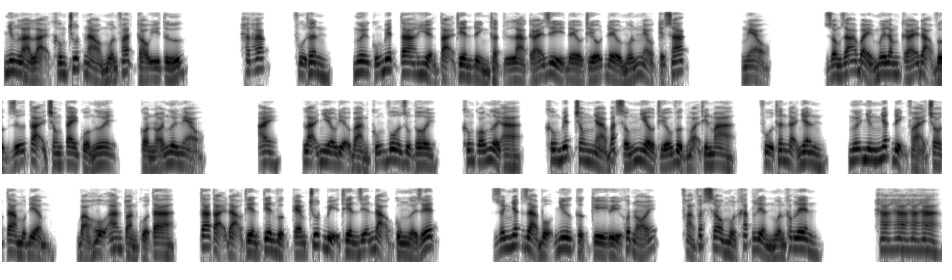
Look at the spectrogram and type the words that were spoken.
nhưng là lại không chút nào muốn phát cáo ý tứ. Hắc hắc, phụ thân, ngươi cũng biết ta hiện tại thiên đình thật là cái gì đều thiếu đều muốn nghèo kiệt xác. Nghèo. Dòng giã bảy mươi lăm cái đạo vực giữ tại trong tay của ngươi, còn nói ngươi nghèo. Ai, lại nhiều địa bàn cũng vô dụng thôi, không có người à không biết trong nhà bắt sống nhiều thiếu vực ngoại thiên ma. Phụ thân đại nhân, ngươi nhưng nhất định phải cho ta một điểm, bảo hộ an toàn của ta ta tại đạo tiên tiên vực kém chút bị thiên diễn đạo cùng người giết doanh nhất giả bộ như cực kỳ ủy khuất nói phản phất sau một khắc liền muốn khóc lên. Ha ha ha ha.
